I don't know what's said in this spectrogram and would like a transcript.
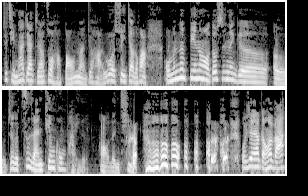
就请大家只要做好保暖就好。如果睡觉的话，我们那边哦都是那个呃这个自然天空排的。好、哦，冷气。我现在要赶快把它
